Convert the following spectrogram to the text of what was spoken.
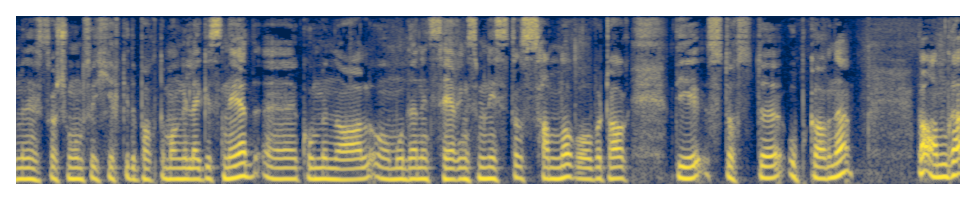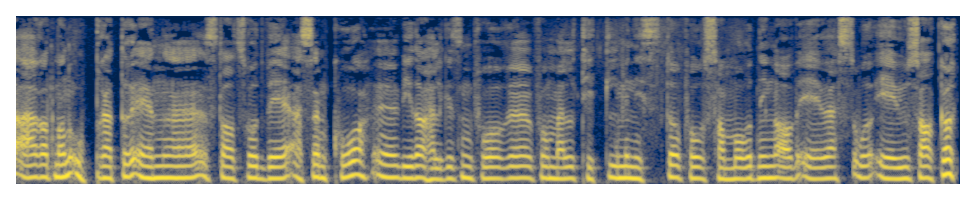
administrasjons- og kirkedepartementet legges ned. Kommunal- og moderniseringsminister Sanner overtar de største oppgavene. Det andre er at man oppretter en eh, statsråd ved SMK. Eh, Vidar Helgesen får eh, formell tittel minister for samordning av EØS- og EU-saker.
